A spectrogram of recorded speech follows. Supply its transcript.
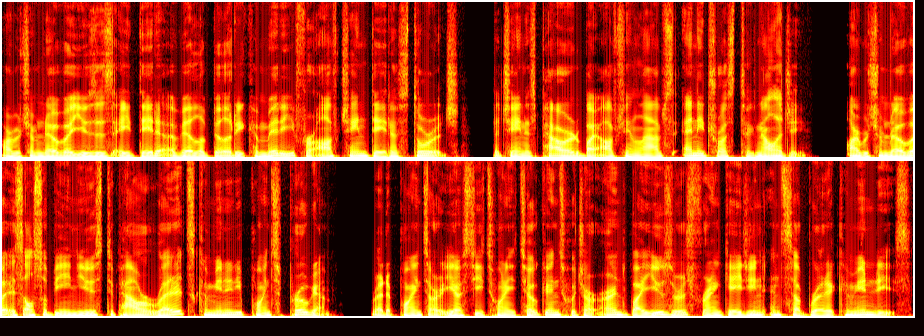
Arbitrum Nova uses a data availability committee for off chain data storage. The chain is powered by Offchain Labs AnyTrust technology. Arbitrum Nova is also being used to power Reddit's Community Points program. Reddit points are ERC20 tokens which are earned by users for engaging in subreddit communities.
